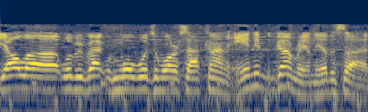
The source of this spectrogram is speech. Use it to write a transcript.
Y'all uh we'll be back with more Woods and Water South Carolina. Andy Montgomery on the other side.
